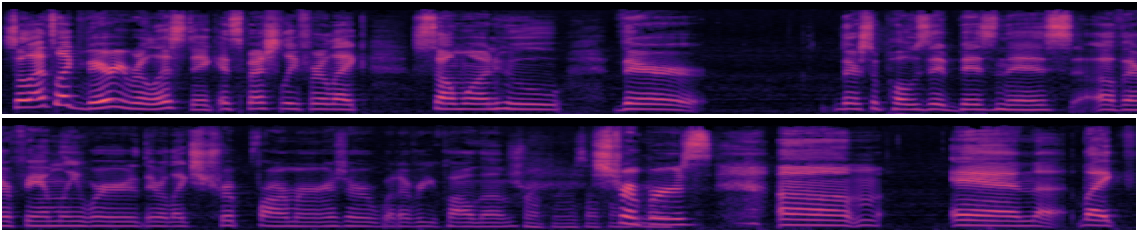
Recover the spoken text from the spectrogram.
So that's like very realistic, especially for like someone who their their supposed business of their family where they're like shrimp farmers or whatever you call them. Shrimpers I think, shrimpers. Um and like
